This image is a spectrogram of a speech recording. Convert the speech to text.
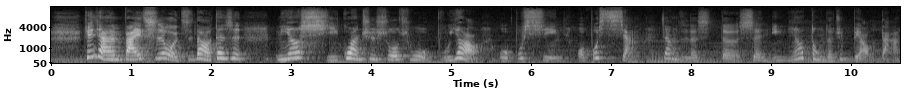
听起来很白痴，我知道，但是你要习惯去说出“我不要”“我不行”“我不想”这样子的的声音，你要懂得去表达。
